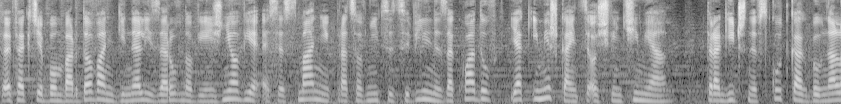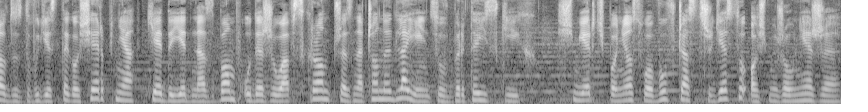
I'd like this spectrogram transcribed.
W efekcie bombardowań ginęli zarówno więźniowie, SS-mani, pracownicy cywilni zakładów, jak i mieszkańcy Oświęcimia. Tragiczny w skutkach był nalot z 20 sierpnia, kiedy jedna z bomb uderzyła w schron przeznaczony dla jeńców brytyjskich. Śmierć poniosło wówczas 38 żołnierzy.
